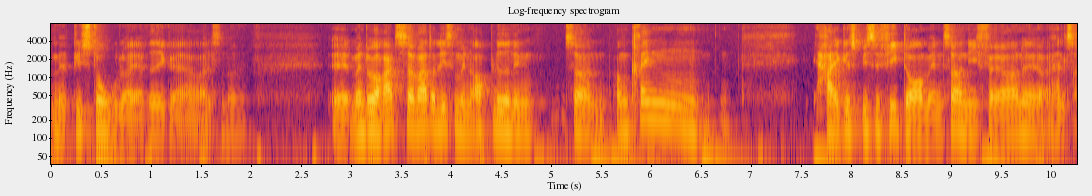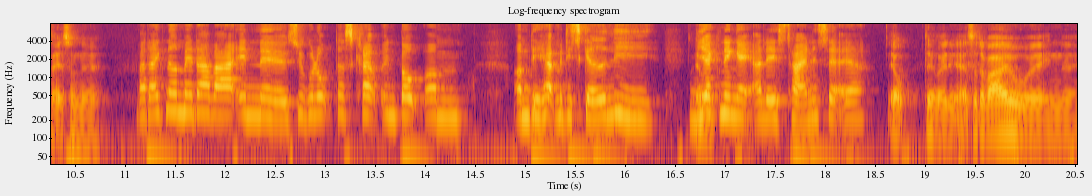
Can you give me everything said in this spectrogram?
med pistoler, jeg ved ikke hvad, og alt sådan noget. Øh, men du har ret, så var der ligesom en opblødning, så omkring har ikke specifikt år, men sådan i 40'erne og 50'erne. Var der ikke noget med, der var en øh, psykolog, der skrev en bog om, om det her med de skadelige virkninger af at læse tegneserier? Jo, det var det. Altså, der var jo øh, en... Øh,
